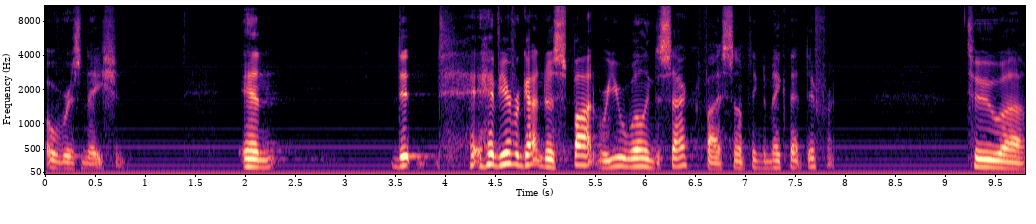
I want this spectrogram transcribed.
over his nation. And did, have you ever gotten to a spot where you were willing to sacrifice something to make that different? To, uh,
